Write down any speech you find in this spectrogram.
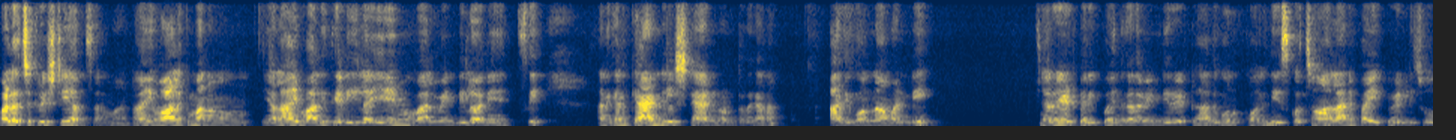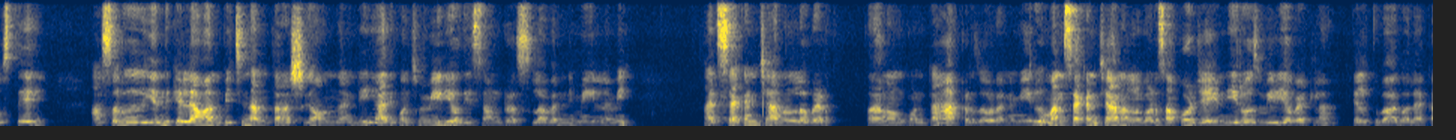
వాళ్ళు వచ్చి క్రిస్టియన్స్ అనమాట వాళ్ళకి మనం ఎలా ఇవ్వాలి తెలియలే ఏమి ఇవ్వాలి వెండిలో అనేసి అందుకని క్యాండిల్ స్టాండ్ ఉంటుంది కదా అది కొన్నామండి. రేట్ పెరిగిపోయింది కదా వెండి రేటు అది కొనుక్కొని తీసుకొచ్చాం. అలానే పైకి వెళ్ళి చూస్తే అసలు ఎందుకు వెళ్ళాము అనిపించింది అంత రష్గా ఉందండి. అది కొంచెం వీడియో తీసాం డ్రెస్సులు అవన్నీ మిగిలినవి. అది సెకండ్ ఛానల్లో పెడతాను అనుకుంటా. అక్కడ చూడండి మీరు. మన సెకండ్ ఛానల్ని కూడా సపోర్ట్ చేయండి. ఈరోజు వీడియో పెట్టలా? హెల్త్ బాగోలేక.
